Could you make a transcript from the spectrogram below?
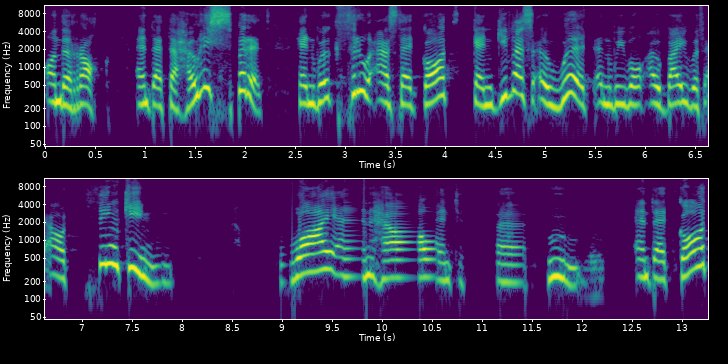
on the rock and that the Holy Spirit can work through us, that God can give us a word and we will obey without thinking why and how and uh, who. And that God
